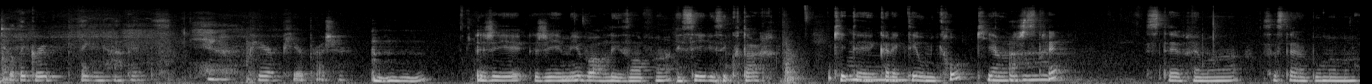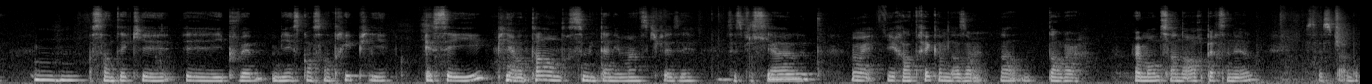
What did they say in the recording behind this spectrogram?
until the group thing happens. Yeah. Peer peer pressure. Mhm. J'ai j'ai aimé voir les enfants essayer les écouteurs qui étaient Mhm. connectés au micro, qui enregistraient. Ah. C'était vraiment. Ça, c'était un beau moment. Mm-hmm. On sentait qu'ils pouvaient bien se concentrer, puis essayer, puis entendre simultanément ce qu'ils faisaient. C'est spécial. Cute. Oui, ils rentraient comme dans un, dans, dans leur, un monde sonore personnel. C'était super beau.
